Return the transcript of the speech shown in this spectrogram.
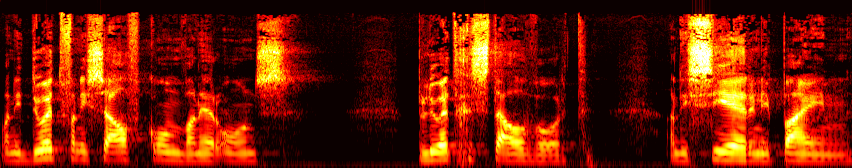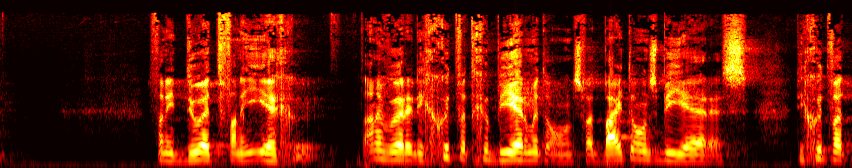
Want die dood van die-self kom wanneer ons blootgestel word aan die seer en die pyn van die dood van die ego. Met ander woorde, die goed wat gebeur met ons wat buite ons beheer is, die goed wat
